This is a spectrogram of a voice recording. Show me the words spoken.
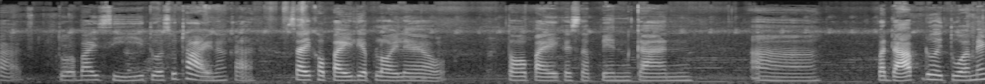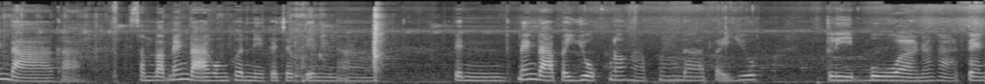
่ะ ตัวใบสีตัวสุดท้ายนะคะ ใส่เข้าไปเรียบร้อยแล้ว ต่อไปก็จะเป็นการาประดับด้วยตัวแมงดาค่ะสำหรับแมงดาของเพิ่อนนี่ก็จะเป็นเป็นแมงดาประยุกต์เนาะค่ะแมงดาประยุกต์กลีบบัวนะคะ แต่ง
